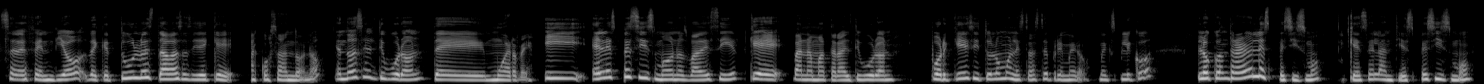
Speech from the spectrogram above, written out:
se defendió de que tú lo estabas así de que acosando, ¿no? Entonces el tiburón te muerde. Y el especismo nos va a decir que van a matar al tiburón. ¿Por qué si tú lo molestaste primero? ¿Me explico? Lo contrario al especismo, que es el antiespecismo,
